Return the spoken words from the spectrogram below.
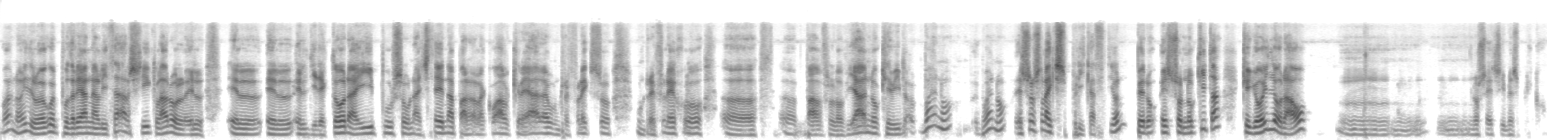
bueno, y luego podré analizar, sí, claro, el, el, el, director ahí puso una escena para la cual creara un reflexo, un reflejo pavloviano que viva, bueno, bueno, eso es la explicación, pero eso no quita que yo he llorado. Mm, no sé si me explico.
